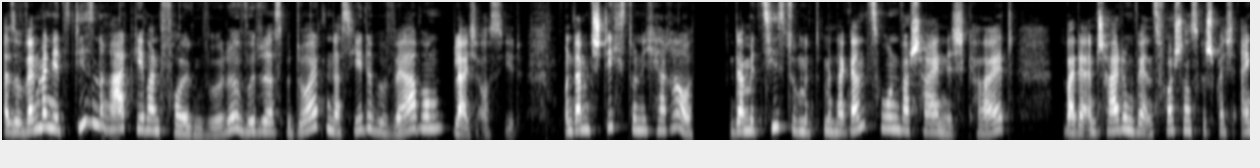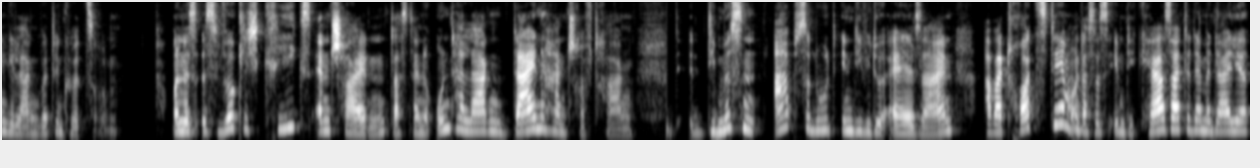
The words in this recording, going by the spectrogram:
Also wenn man jetzt diesen Ratgebern folgen würde, würde das bedeuten, dass jede Bewerbung gleich aussieht. Und damit stichst du nicht heraus. Damit ziehst du mit, mit einer ganz hohen Wahrscheinlichkeit bei der Entscheidung, wer ins Forschungsgespräch eingeladen wird, den kürzeren. Und es ist wirklich kriegsentscheidend, dass deine Unterlagen deine Handschrift tragen. Die müssen absolut individuell sein, aber trotzdem, und das ist eben die Kehrseite der Medaille,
